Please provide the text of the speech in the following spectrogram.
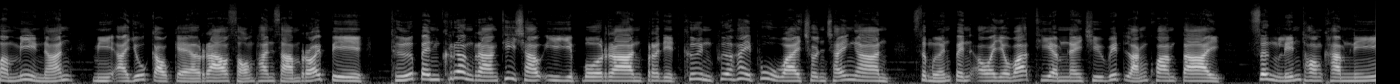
มัมมี่นั้น มีอายุเก่าแก่ราว 2,300 ปี ถือเป็นเครื่องรางที่ชาวอียิปต์โบราณประดิษฐ์ขึ้นเพื่อให้ผู้วายชนใช้งาน เสมือนเป็นอวัยวะเทียมในชีวิตหลังความตาย ซึ่งลิ้นทองคำนี้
